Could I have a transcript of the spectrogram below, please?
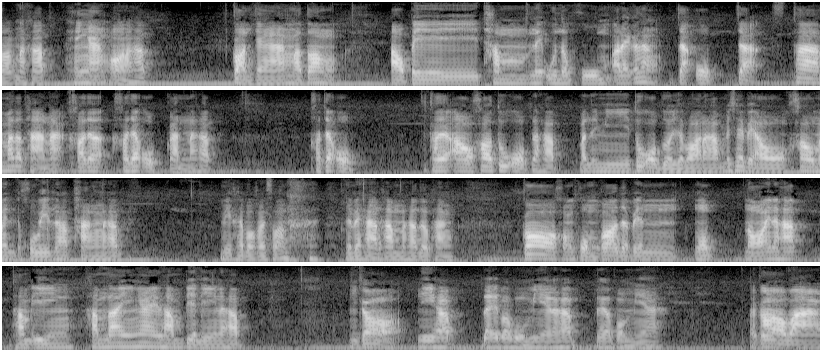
ล็อกนะครับ ให้ง้างออกนะครับ ก่อนจะง้างเราต้องเอาไปทำในอุณหภูมิอะไรก็ทั้งจะอบจะถ้ามาตรฐานอะเขาจะเขาจะอบกันนะครับเขาจะอบเขาจะเอาเข้าตู้อบนะครับ มันจะมีตู้อบโดยเฉพาะนะครับ ไม่ใช่ไปเอาเข้าไมโครเวฟนะครับพังนะครับ มีใครบอกใครสอนเดี๋ยวไปหาทำนะครับเดี๋ยวพัง ก็ของผมก็จะเป็นงบน้อยนะครับทำเองทำได้ง่ายๆทำเปลี่ยนเองนะครับ นี่ก็นี่ครับ ไดร์ประผมเมียนะครับไดร์ประผมเมีย แล้วก็วาง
